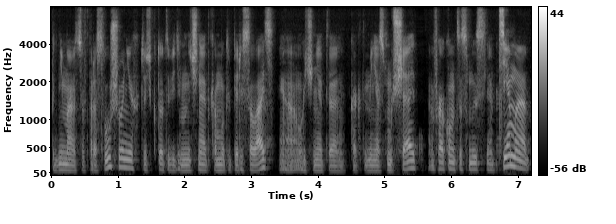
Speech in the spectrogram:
поднимаются в прослушиваниях, то есть кто-то, видимо, начинает кому-то пересылать. Э, очень это как-то меня смущает в каком-то смысле. Тема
